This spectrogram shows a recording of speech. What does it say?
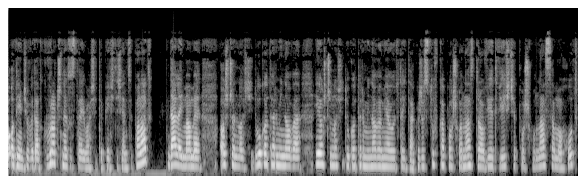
po odjęciu wydatków rocznych zostaje właśnie te 5000 ponad. Dalej mamy oszczędności długoterminowe i oszczędności długoterminowe miały tutaj tak, że stówka poszła na zdrowie, 200 poszło na samochód,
